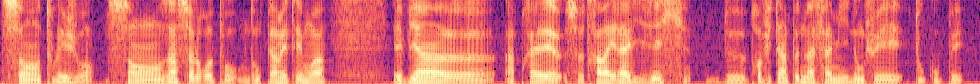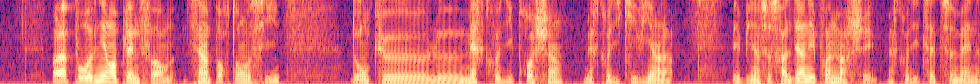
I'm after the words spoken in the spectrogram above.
sans tous les jours, sans un seul repos. Donc permettez-moi, eh bien, euh, après ce travail réalisé, de profiter un peu de ma famille. Donc je vais tout couper voilà, pour revenir en pleine forme, c'est important aussi. Donc euh, le mercredi prochain, mercredi qui vient là, eh bien ce sera le dernier point de marché, mercredi de cette semaine.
